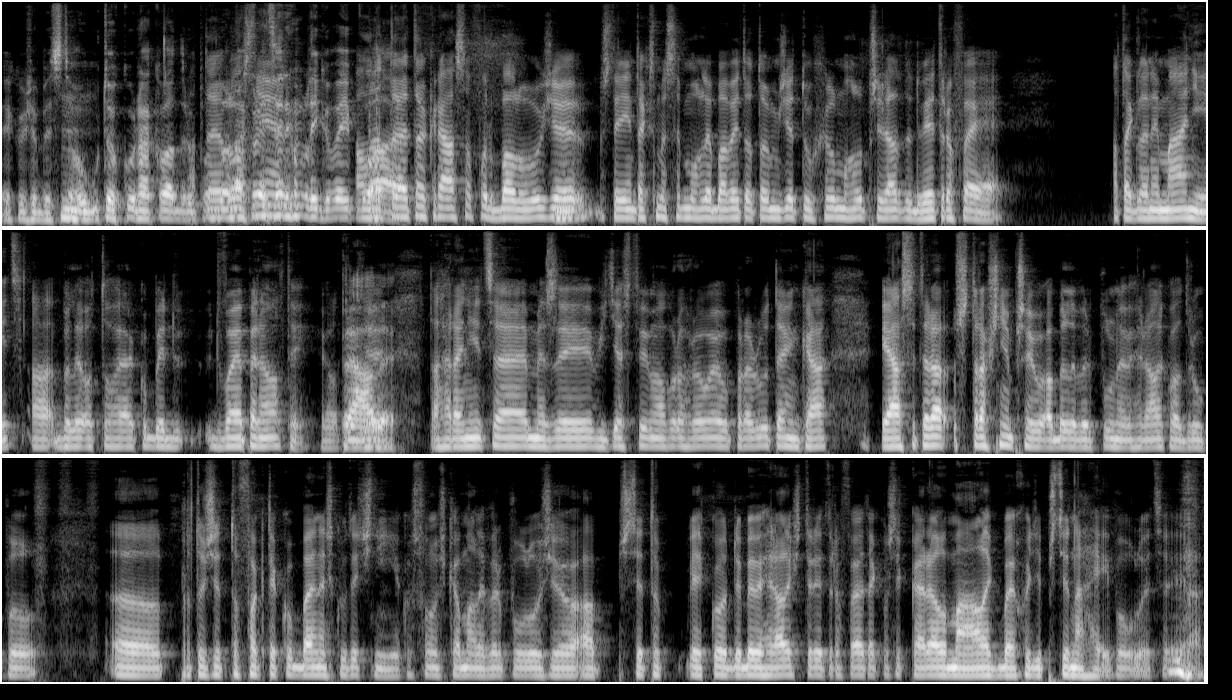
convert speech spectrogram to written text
jako, že by z toho hmm. útoku na kvadru to je byl vlastně- nakonec jenom ligový pohár. Ale to je ta krása fotbalu, že hmm. stejně tak jsme se mohli bavit o tom, že Tuchel mohl přidat dvě trofeje a takhle nemá nic a byly od toho jakoby dvoje penalty. Jo? Takže Právě. ta hranice mezi vítězstvím a prohrou je opravdu tenká. Já si teda strašně přeju, aby Liverpool nevyhrál quadruple, Uh, protože to fakt jako bude neskutečný, jako s fanouškama Liverpoolu, že jo, a prostě to, jako kdyby vyhráli čtyři trofeje, tak prostě Karel Málek bude chodit prostě na hej po ulici a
